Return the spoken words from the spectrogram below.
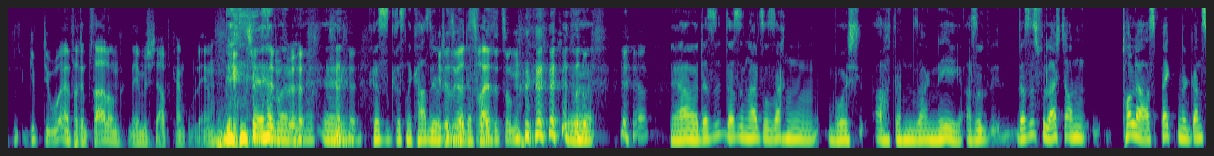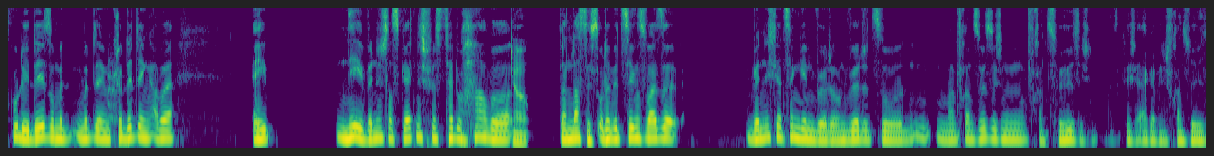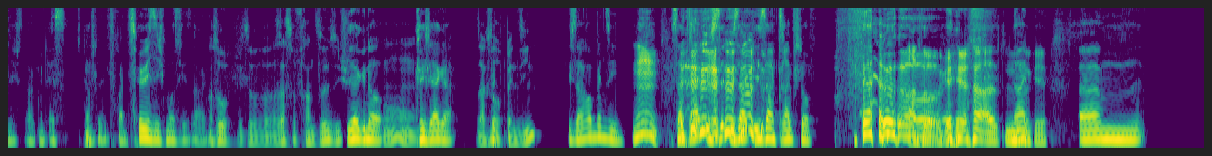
So, gib die Uhr einfach in Zahlung, nehme ich dir ab, kein Problem. Kriegst ja, Mann, äh, kriegst, kriegst eine Casio. Geht sogar dafür. zwei Sitzungen. Ja. ja. Ja, aber das, das sind halt so Sachen, wo ich auch dann sage, nee. Also, das ist vielleicht auch ein toller Aspekt, eine ganz gute Idee, so mit, mit dem Krediting, aber ey, nee, wenn ich das Geld nicht fürs Tattoo habe, ja. dann lass ich's. Oder beziehungsweise, wenn ich jetzt hingehen würde und würde zu meinem französischen, französischen, was kriege ich Ärger, wenn ich französisch sage mit S. Ich dachte, französisch muss ich sagen. Achso, wieso, was sagst du, Französisch? Ja, genau. Oh. Kriege ich Ärger. Sagst du auch Benzin? Ich sage auch Benzin. Hm. Ich sag, Treib, ich, ich, sag, ich sag Treibstoff. Achso, okay. Also, hm, Nein. okay. Ähm,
